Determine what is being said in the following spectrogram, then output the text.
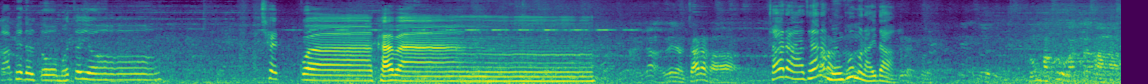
카페들도 멋져요. 책과 가방. 자라가 자라, 자라 명품은 아니다. 돈 밖으로 갔다가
